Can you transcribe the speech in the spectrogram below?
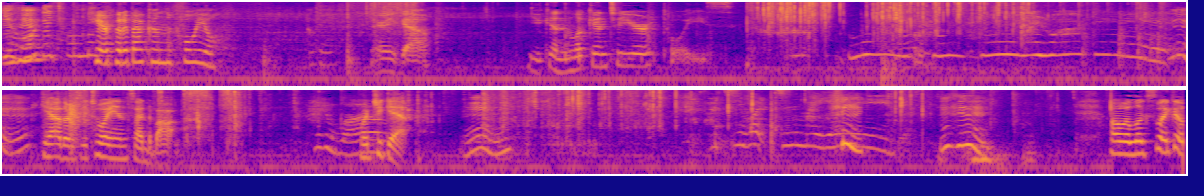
This, can you hold this for me? Here, put it back on the foil. Okay. There you go. You can look into your toys. Ooh, I love it. Hmm. Yeah, there's a toy inside the box. I love What'd you get? Mm. Let's see what's in my leg. Mm-hmm. Oh, it looks like a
